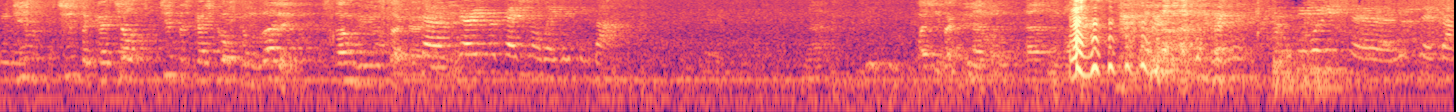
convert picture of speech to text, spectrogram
really. Чисто, чисто качал, чисто в качковском зале штанга и висак. Почти так. Ты его лично, лично сам.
